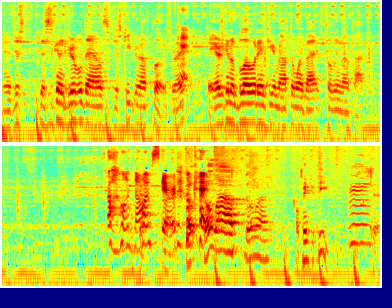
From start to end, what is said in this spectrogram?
Now just this is gonna dribble down, so just keep your mouth closed, right? Okay. The air's gonna blow it into your mouth. Don't worry about it. It's totally not toxic. Oh, now I'm scared. Don't, Okay. don't laugh. Don't laugh. I'll paint your teeth. Mm. Okay.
